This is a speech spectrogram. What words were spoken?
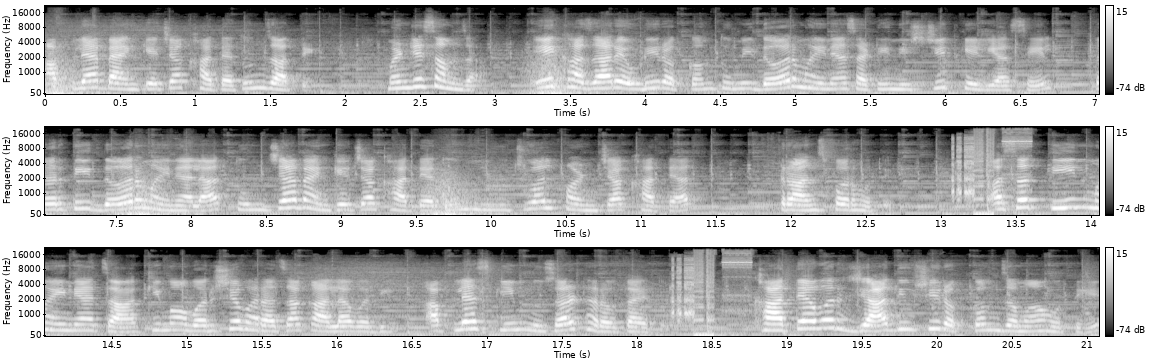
आपल्या बँकेच्या खात्यातून जाते. म्हणजे समजा एक हजार एवढी रक्कम तुम्ही दर महिन्यासाठी निश्चित केली असेल तर ती दर महिन्याला तुमच्या बँकेच्या खात्यातून म्युच्युअल फंडच्या खात्यात ट्रान्सफर होते. असं तीन महिन्याचा किंवा वर्षभराचा कालावधी आपल्या स्कीमनुसार ठरवता येतो. खात्यावर ज्या दिवशी रक्कम जमा होते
